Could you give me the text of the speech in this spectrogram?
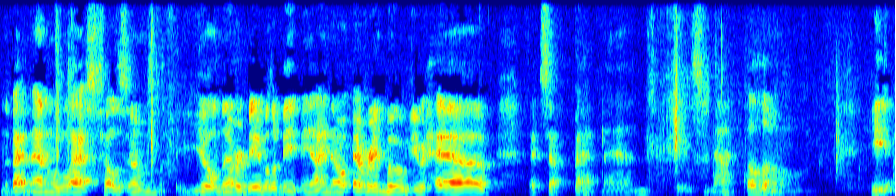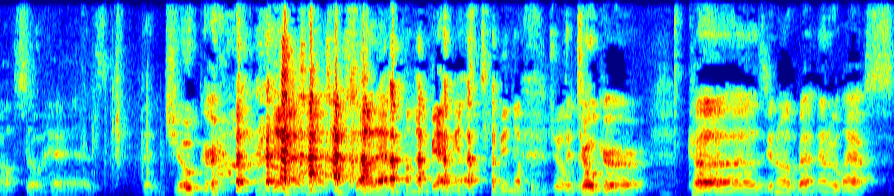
And the Batman who laughs tells him, You'll never be able to beat me. I know every move you have. Except Batman is not alone. He also has the Joker. yeah, no, I saw that coming. Batman's teaming up with the Joker. The Joker. Because, you know, the Batman who laughs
